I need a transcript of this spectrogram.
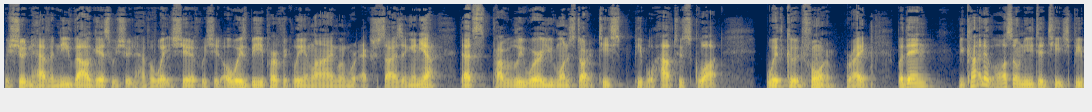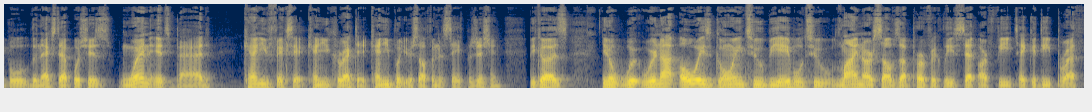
We shouldn't have a knee valgus. We shouldn't have a weight shift. We should always be perfectly in line when we're exercising. And yeah, that's probably where you'd want to start. Teach people how to squat with good form, right? But then you kind of also need to teach people the next step, which is when it's bad, can you fix it? Can you correct it? Can you put yourself in a safe position? Because you know we're not always going to be able to line ourselves up perfectly, set our feet, take a deep breath,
